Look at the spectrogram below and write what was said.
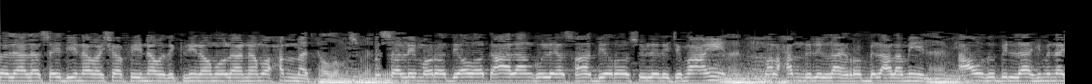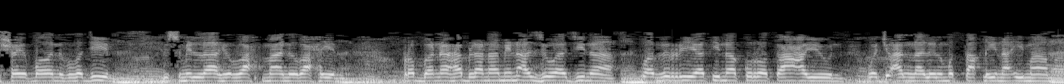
صل على سيدنا وشفينا وذكرنا ومولانا محمد وسلم ورضي الله تعالى عن كل أصحاب رسول الجماعين والحمد لله رب العالمين أعوذ بالله من الشيطان الرجيم بسم الله الرحمن الرحيم ربنا هب لنا من أزواجنا وذرياتنا قرة أعين واجعلنا للمتقين إماما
